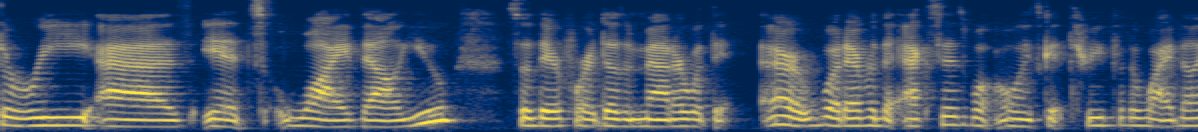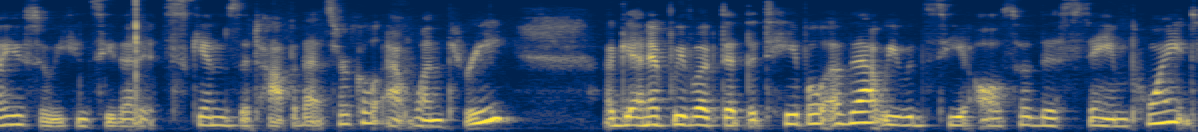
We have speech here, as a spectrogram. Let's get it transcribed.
3 as its y value. So therefore it doesn't matter what the or whatever the x is, we'll always get 3 for the y value. So we can see that it skims the top of that circle at 1, 3. Again, if we looked at the table of that, we would see also this same point.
